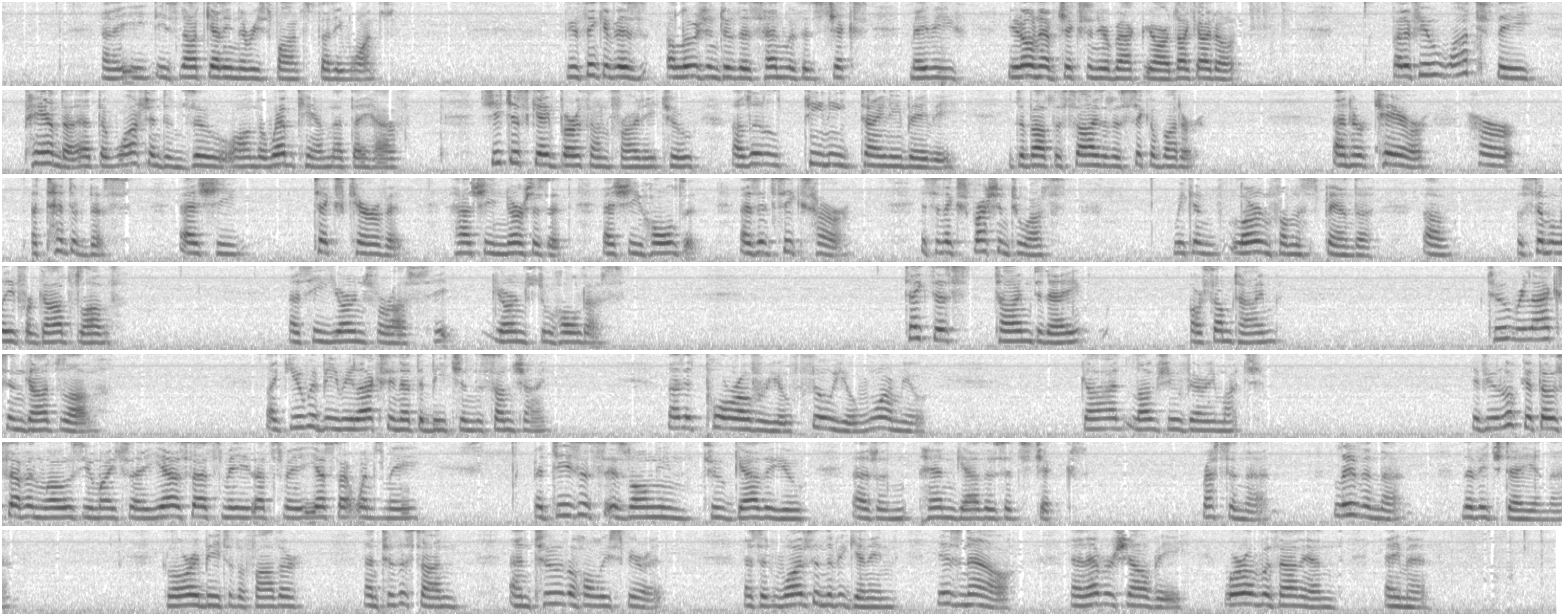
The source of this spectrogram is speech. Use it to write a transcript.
And he, he's not getting the response that he wants. If you think of his allusion to this hen with his chicks, maybe you don't have chicks in your backyard like I don't. But if you watch the panda at the Washington Zoo on the webcam that they have, she just gave birth on Friday to a little teeny tiny baby. It's about the size of a stick of butter. And her care, her attentiveness as she takes care of it, how she nurses it, as she holds it, as it seeks her. It's an expression to us. We can learn from this panda of a simile for God's love as he yearns for us, he yearns to hold us. Take this time today or sometime to relax in God's love, like you would be relaxing at the beach in the sunshine. Let it pour over you, fill you, warm you. God loves you very much. If you look at those seven woes, you might say, yes, that's me, that's me, yes, that one's me. But Jesus is longing to gather you as a hen gathers its chicks. Rest in that. Live in that. Live each day in that. Glory be to the Father, and to the Son, and to the Holy Spirit, as it was in the beginning, is now, and ever shall be, world without end. Amen.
